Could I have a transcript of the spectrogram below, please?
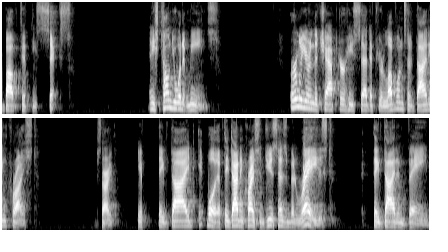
about 56. And he's telling you what it means. Earlier in the chapter, he said, if your loved ones have died in Christ, I'm sorry, if they've died, well, if they died in Christ and Jesus hasn't been raised, they've died in vain.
